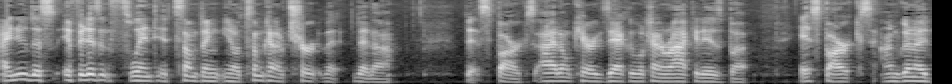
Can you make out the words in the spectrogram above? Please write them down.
I knew this. If it isn't flint, it's something you know, it's some kind of chert that that uh that sparks. I don't care exactly what kind of rock it is, but it sparks. I'm gonna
